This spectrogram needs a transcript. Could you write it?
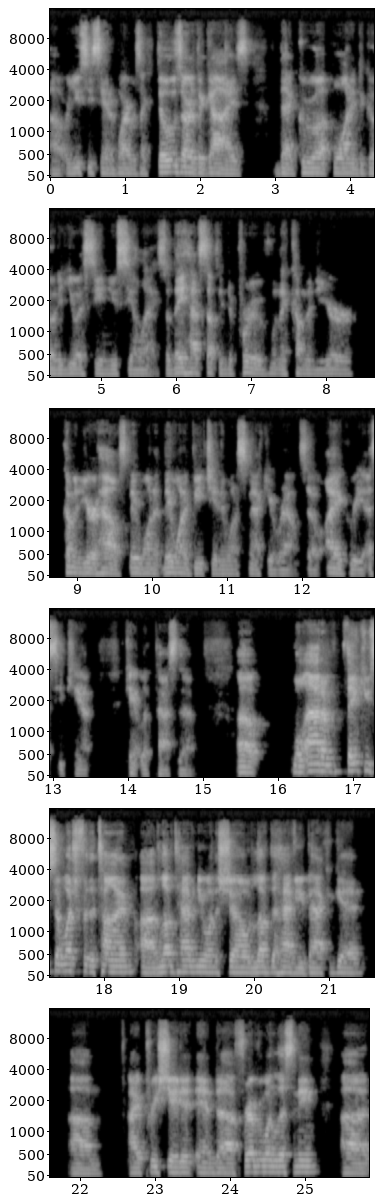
uh, or UC Santa Barbara, was like those are the guys that grew up wanting to go to USC and UCLA. So they have something to prove when they come into your come into your house, they want to they want to beat you and they want to smack you around. So I agree. SC can't can't look past that. Uh, well, Adam, thank you so much for the time. Uh, loved having you on the show. Love to have you back again. Um, I appreciate it. And uh, for everyone listening, uh,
